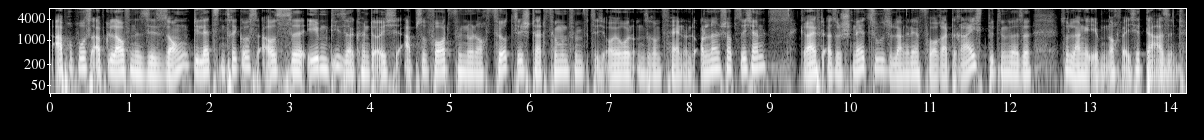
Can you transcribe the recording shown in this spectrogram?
Apropos abgelaufene Saison, die letzten Trikots aus äh, eben dieser könnt ihr euch ab sofort für nur noch 40 statt 55 Euro in unserem Fan- und Online-Shop sichern. Greift also schnell zu, solange der Vorrat reicht, beziehungsweise solange eben noch welche da sind.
